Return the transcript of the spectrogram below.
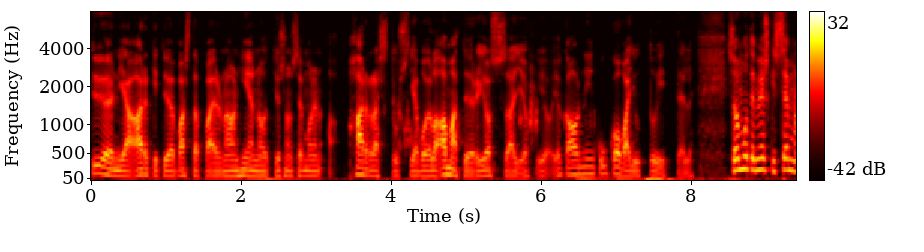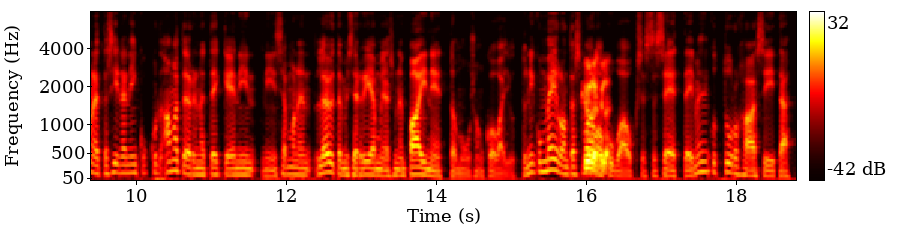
työn ja arkityön vastapainona on hienoa, että jos on semmoinen harrastus ja voi olla amatööri jossain, joka on niin kuin kova juttu itselle. Se on muuten myöskin semmoinen, että siinä niin kuin, kun amatöörinä tekee, niin, niin semmoinen löytämisen riemu ja semmoinen paineettomuus on kova juttu. Niin kuin meillä on tässä kyllä, valokuvauksessa kyllä. se, että ei me niin kuin turhaa siitä –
